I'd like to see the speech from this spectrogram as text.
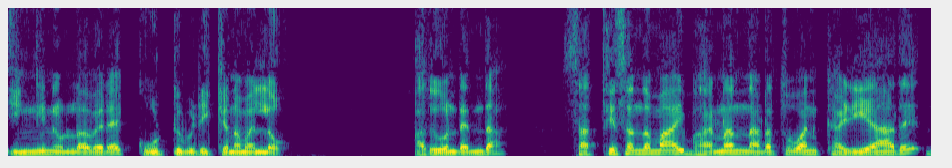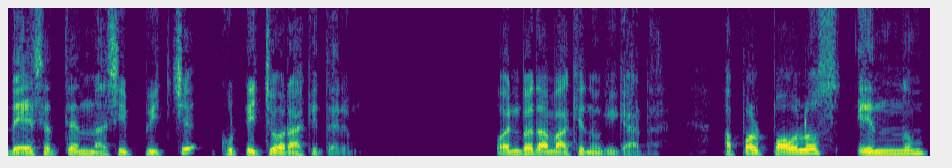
ഇങ്ങനെയുള്ളവരെ കൂട്ടുപിടിക്കണമല്ലോ. അതുകൊണ്ട് എന്താ സത്യസന്ധമായി ഭരണം നടത്തുവാൻ കഴിയാതെ ദേശത്തെ നശിപ്പിച്ച് കുട്ടിച്ചോറാക്കി തരും. ഒൻപതാം വാക്യം നോക്കിക്കാട്ടെ. അപ്പോൾ പൗലോസ് എന്നും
